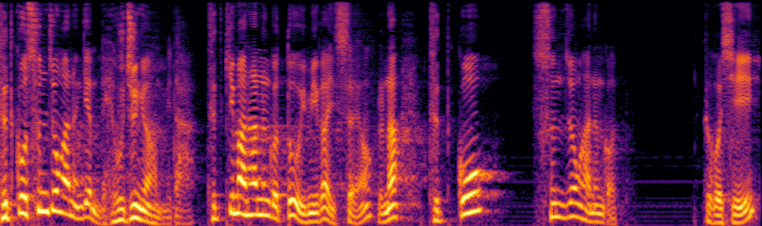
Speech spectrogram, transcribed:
듣고 순종하는 게 매우 중요합니다. 듣기만 하는 것도 의미가 있어요. 그러나 듣고 순종하는 것. 그것이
